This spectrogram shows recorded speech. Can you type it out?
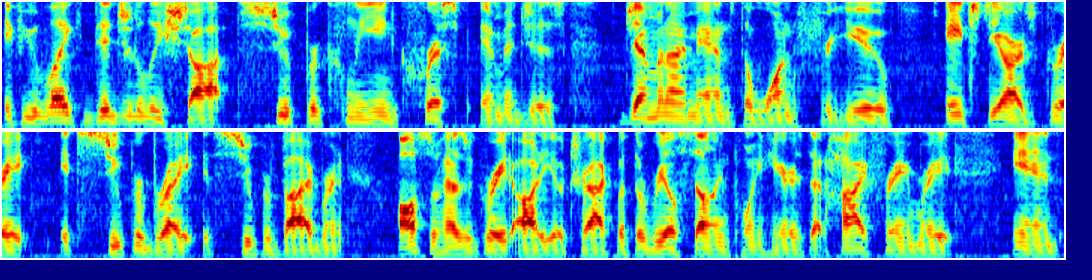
If you like digitally shot, super clean, crisp images, Gemini Man's the one for you. HDR is great. It's super bright. It's super vibrant. Also has a great audio track, but the real selling point here is that high frame rate and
